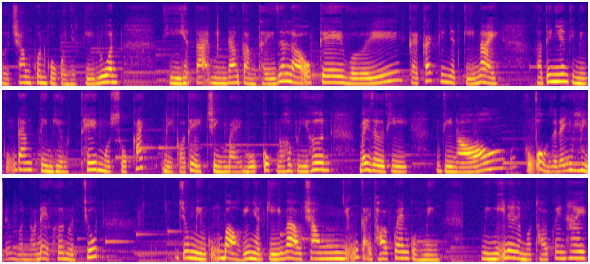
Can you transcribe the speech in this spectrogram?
ở trong khuôn khổ của nhật ký luôn. Thì hiện tại mình đang cảm thấy rất là ok với cái cách ghi nhật ký này à, tuy nhiên thì mình cũng đang tìm hiểu thêm một số cách để có thể trình bày bố cục nó hợp lý hơn. Bây giờ thì thì nó cũng ổn rồi đấy nhưng mình đang muốn nó đẹp hơn một chút. Chung mình cũng bỏ ghi nhật ký vào trong những cái thói quen của mình. Mình nghĩ đây là một thói quen hay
